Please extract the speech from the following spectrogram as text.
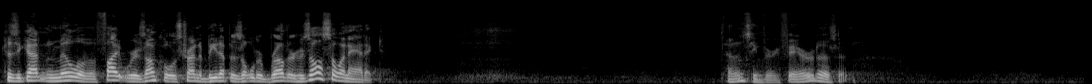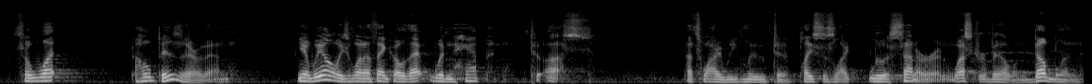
because he got in the middle of a fight where his uncle was trying to beat up his older brother, who's also an addict. That doesn't seem very fair, does it? So, what hope is there then? You know, we always want to think, oh, that wouldn't happen to us. That's why we moved to places like Lewis Center and Westerville and Dublin,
